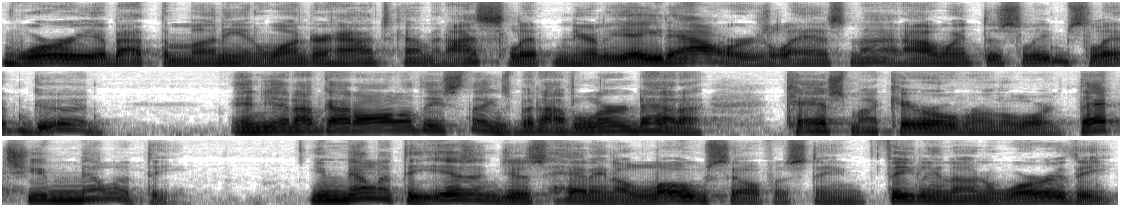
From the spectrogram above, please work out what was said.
worry about the money and wonder how it's coming. I slept nearly eight hours last night. I went to sleep and slept good. And yet I've got all of these things, but I've learned how to cast my care over on the Lord. That's humility. Humility isn't just having a low self-esteem, feeling unworthy.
